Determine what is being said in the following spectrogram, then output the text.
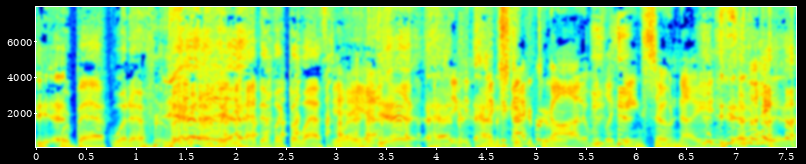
Yeah. we're back. Whatever." Like, I was like, you had to have like the last yeah, word. yeah, Yeah, I had Stick to- it- had like to the stick guy it to him. forgot and was like being so nice. yeah, Like, yeah.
